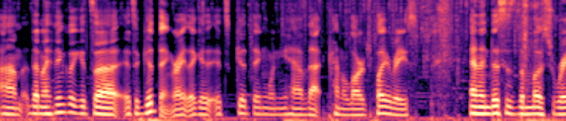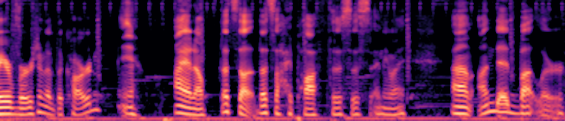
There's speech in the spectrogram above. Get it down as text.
Um, then I think like it's a it's a good thing, right? Like it, it's a good thing when you have that kind of large player base. And then this is the most rare version of the card. Yeah, I don't know. That's the that's the hypothesis anyway. Um, Undead Butler.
